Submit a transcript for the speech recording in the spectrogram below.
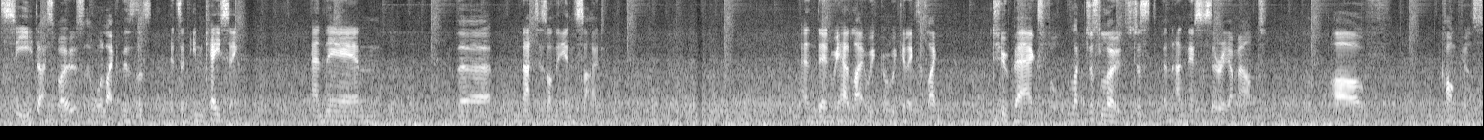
seed, I suppose, or like there's this. It's an encasing, and then the nut is on the inside. And then we had like we we collected like two bags full, like just loads, just an unnecessary amount of conkers.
